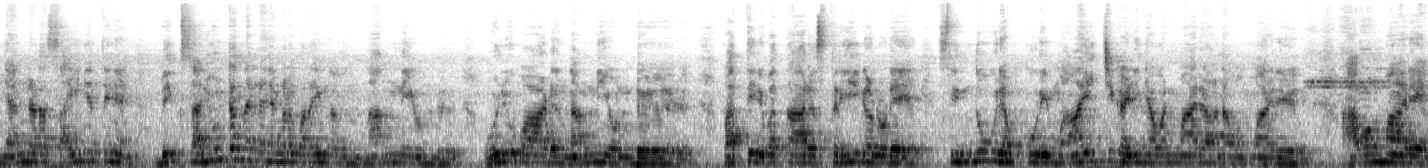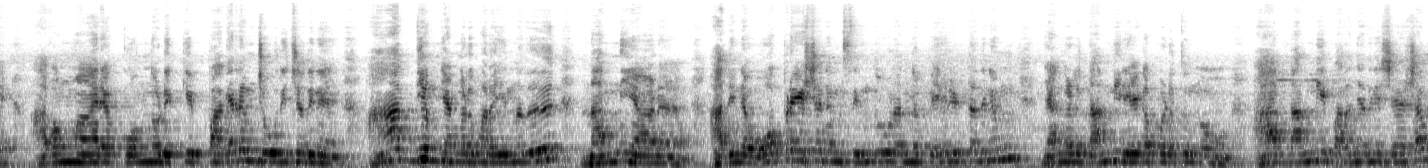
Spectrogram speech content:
ഞങ്ങളുടെ സൈന്യത്തിന് ബിഗ് സല്യൂട്ട് എന്നല്ല ഞങ്ങൾ പറയുന്നത്. നന്ദിയുണ്ട്. ഒരുപാട് നന്ദിയുണ്ട്. പത്തിരുപത്തി ആറ് സ്ത്രീകളുടെ സിന്ദൂരം കുറി മായിച്ചു കഴിഞ്ഞവന്മാരാണ് അവന്മാര്. അവന്മാരെ അവന്മാരെ കൊന്നൊടുക്കി പകരം ചോദിച്ചതിന് ആദ്യം ഞങ്ങൾ പറയുന്നത് നന്ദിയാണ്. അതിന്റെ ഓപ്പറേഷനും സിന്ദൂർ എന്ന് പേരിട്ടതിനും ഞങ്ങൾ നന്ദി രേഖപ്പെടുത്തുന്നു. ആ നന്ദി പറഞ്ഞതിന് ശേഷം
